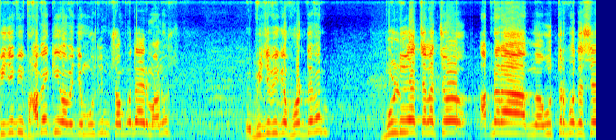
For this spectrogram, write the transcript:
বিজেপি ভাবে কী হবে যে মুসলিম সম্প্রদায়ের মানুষ বিজেপিকে ভোট দেবেন? বুলডোজার চালাচ্ছ, আপনারা উত্তরপ্রদেশে,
